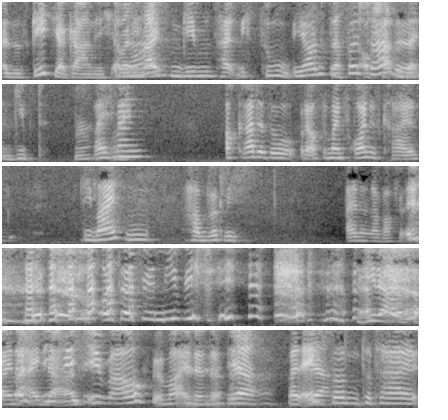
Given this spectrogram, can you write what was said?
also es geht ja gar nicht, aber die Nein. meisten geben es halt nicht zu, Ja, und das ist dass voll es auch schade. Schattenseiten gibt. Ne? Weil ich meine, auch gerade so, oder auch so mein Freundeskreis, die meisten haben wirklich eine in der Waffel. und dafür liebe ich sie. jeder hat seine und eigene Art. mich eben auch für meine, ne? Ja. Weil echt ja. so ein total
